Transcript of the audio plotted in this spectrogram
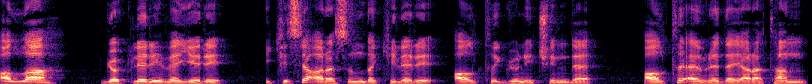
Allah gökleri ve yeri ikisi arasındakileri altı gün içinde altı evrede yaratan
